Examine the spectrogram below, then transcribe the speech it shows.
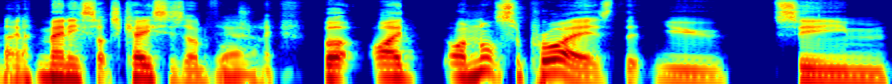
ma- many such cases, unfortunately. But I, I'm not surprised that you seem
